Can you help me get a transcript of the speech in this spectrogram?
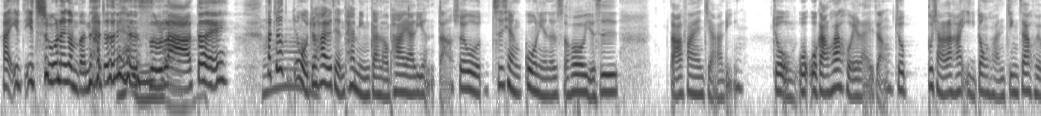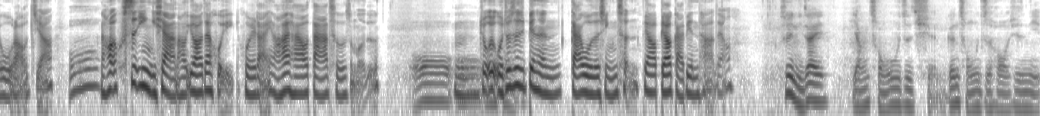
它一 一出那个门，它就是变成俗啦。对，它就因为我觉得它有点太敏感了，我怕它压力很大，所以我之前过年的时候也是把它放在家里，就我我赶快回来，这样就不想让它移动环境，再回我老家哦，然后适应一下，然后又要再回回来，然后还要搭车什么的。哦，嗯，就我我就是变成改我的行程，不要不要改变它这样。所以你在养宠物之前跟宠物之后，其实你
